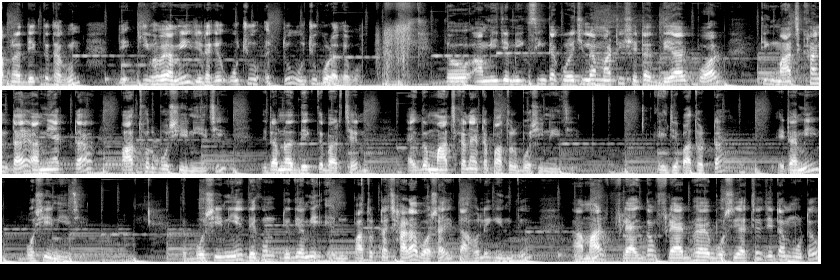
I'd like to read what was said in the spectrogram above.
আপনারা দেখতে থাকুন যে কীভাবে আমি যেটাকে উঁচু, একটু উঁচু করে দেবো। তো আমি যে মিক্সিংটা করেছিলাম মাটি, সেটা দেওয়ার পর ঠিক মাঝখানটায় আমি একটা পাথর বসিয়ে নিয়েছি, যেটা আপনারা দেখতে পাচ্ছেন একদম মাঝখানে একটা পাথর বসিয়ে নিয়েছি। এই যে পাথরটা, এটা আমি বসিয়ে নিয়েছি। তো বসিয়ে নিয়ে দেখুন, যদি আমি পাথরটা ছাড়া বসাই, তাহলে কিন্তু আমার ফ্ল্যা একদম ফ্ল্যাটভাবে বসে যাচ্ছে, যেটা মোটেও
